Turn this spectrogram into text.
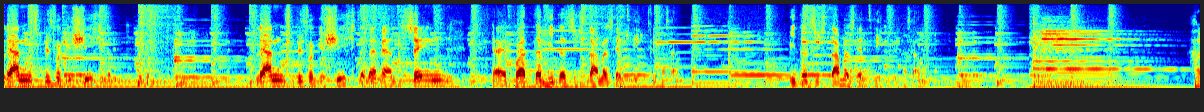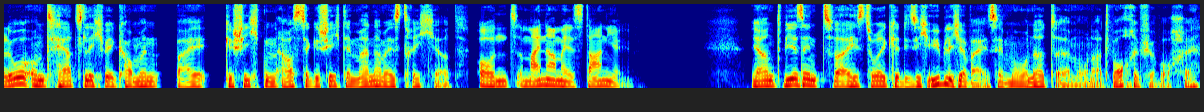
lernen ein bisschen Geschichte. Lernen ein bisschen Geschichte, dann werden Sie sehen, Herr Reporter, wie das sich damals entwickelt hat. Wie das sich damals entwickelt hat. Hallo und herzlich willkommen bei Geschichten aus der Geschichte. Mein Name ist Richard. Und mein Name ist Daniel. Ja, und wir sind zwei Historiker, die sich üblicherweise Monat, äh, Monat, Woche für Woche,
